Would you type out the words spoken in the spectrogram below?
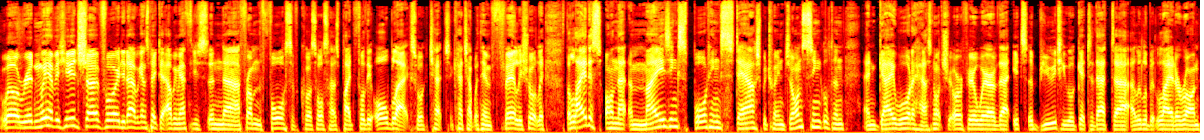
Well ridden. We have a huge show for you today. We're going to speak to Alby Mathewson uh, from the Force, of course, also has played for the All Blacks. We'll chat, catch up with him fairly shortly. The latest on that amazing sporting stoush between John Singleton and Gai Waterhouse. Not sure if you're aware of that. It's a beauty. We'll get to that uh, a little bit later on.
